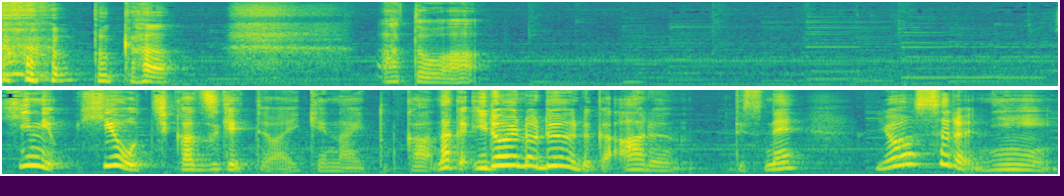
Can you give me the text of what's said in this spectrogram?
とかあとは火に火を近づけてはいけないとかなんかいろいろルールがあるんですね。要するに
